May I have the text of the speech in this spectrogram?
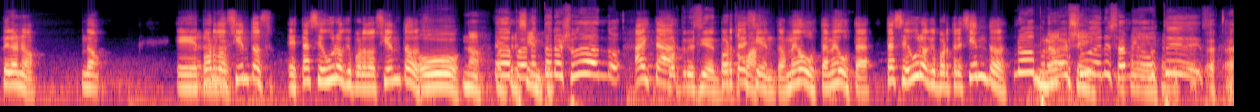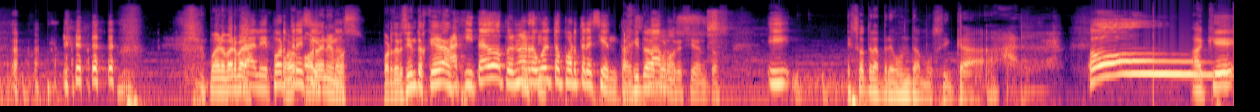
Pero no. No. Eh, por no. 200, ¿estás seguro que por 200? Uh. No, por Eh, pero me 300. están ayudando. Ahí está. Por 300. Por Toma. 300. Me gusta, me gusta. ¿Estás seguro que por 300? No, pero No, me ayuden, sí. es amigo de ustedes. Bueno, para, para. Dale, por Or- 300. Ordenemos. ¿Por 300 queda? Agitado, pero no Sí. revuelto por 300. Agitado Vamos. por 300. Y es otra pregunta musical. ¡Oh! ¿A qué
